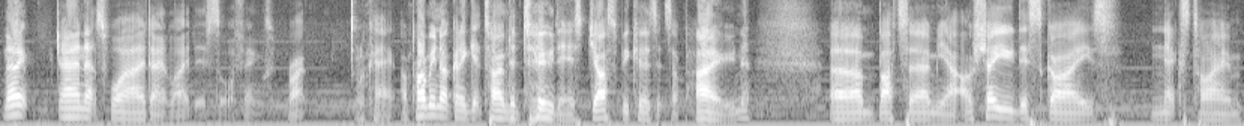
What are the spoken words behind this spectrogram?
No, and that's why I don't like this sort of things. Right, okay, I'm probably not going to get time to do this just because it's a pain. Um, but um, yeah, I'll show you this guys next time.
